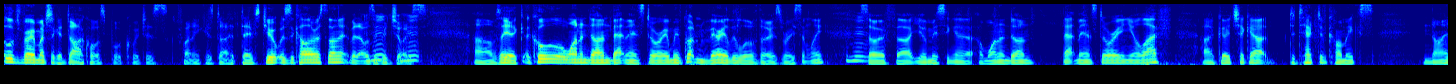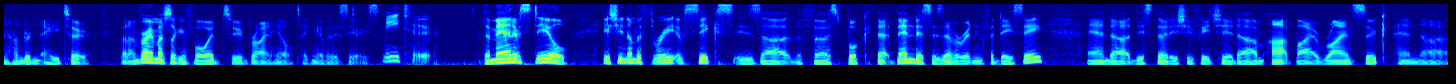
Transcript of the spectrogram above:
looks very much like a Dark Horse book, which is funny because Dave Stewart was the colorist on it, but that was a Mhm, good choice. Um, so yeah, a cool little one and done Batman story, and we've gotten very little of those recently. Mhm. So if uh, you're missing a, a one and done Batman story in your life, uh, go check out Detective Comics 982. But I'm very much looking forward to Bryan Hill taking over this series. Me too. The Man of Steel, issue number three of six, is uh, the first book that Bendis has ever written for DC. And uh, this third issue featured um, art by Ryan Sook and uh,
